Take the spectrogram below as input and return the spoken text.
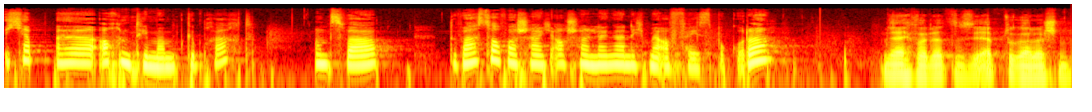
Ich habe äh, auch ein Thema mitgebracht. Und zwar, du warst doch wahrscheinlich auch schon länger nicht mehr auf Facebook, oder? Ja, ich wollte letztens die App sogar löschen,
